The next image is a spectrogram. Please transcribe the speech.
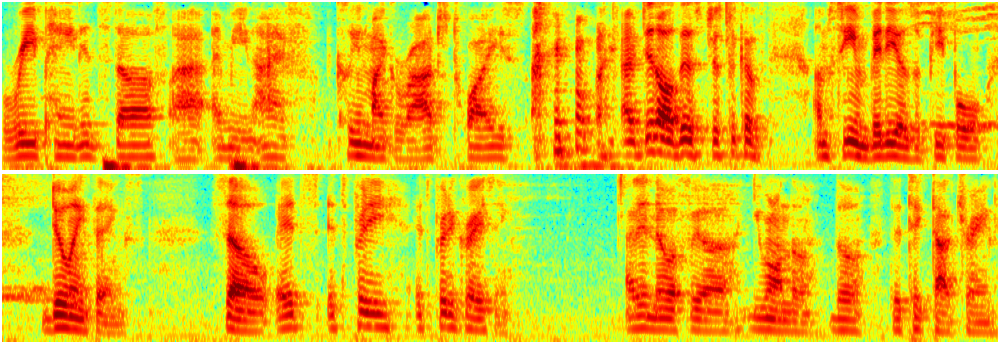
repainted stuff. I, I mean, I've cleaned my garage twice. I did all this just because I'm seeing videos of people doing things. So it's it's pretty it's pretty crazy. I didn't know if uh, you were on the, the, the TikTok train.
